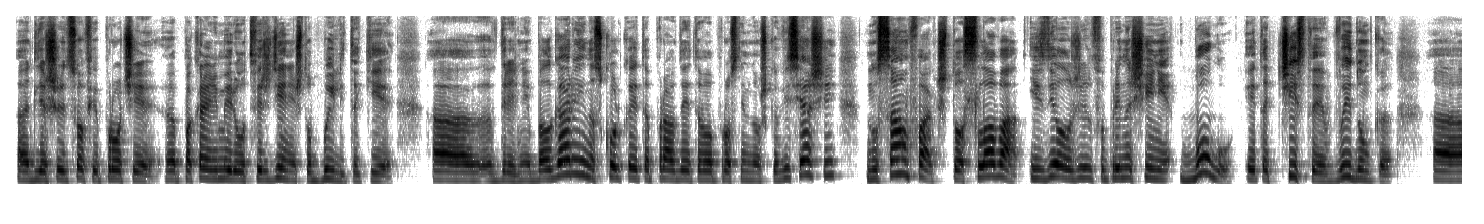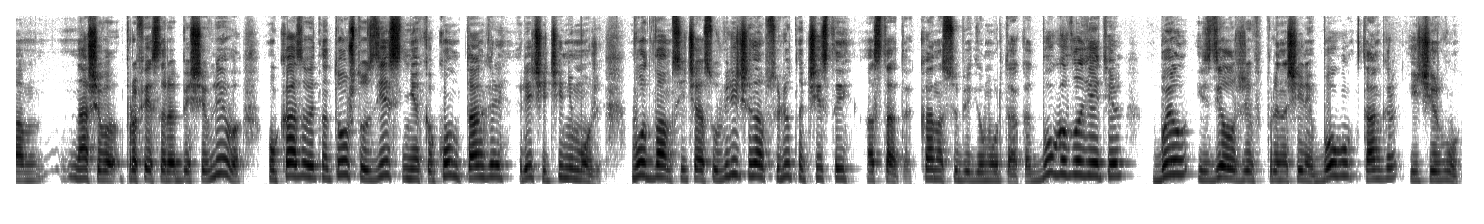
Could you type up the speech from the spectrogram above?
э, для жрецов и прочее, э, по крайней мере, утверждения, что были такие э, в Древней Болгарии. Насколько это правда, это вопрос немножко висящий. Но сам факт, что слова «и сделал жертвоприношение Богу» – это чистая выдумка нашего профессора Бешевлева указывает на то, что здесь ни о каком тангре речь идти не может. Вот вам сейчас увеличен абсолютно чистый остаток. Кана Субиги от Бога владетель был и сделал жертвоприношение Богу, тангр и чергу.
